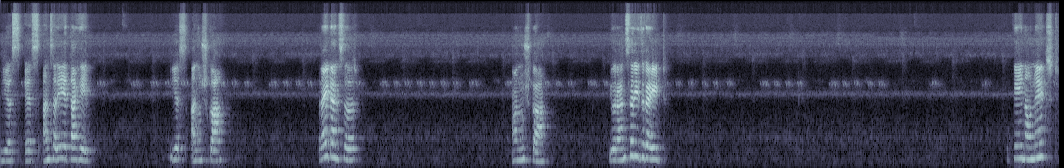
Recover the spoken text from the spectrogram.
येस येस आन्सर येत आहे yes Anushka right answer Anushka your answer is right okay नाव next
